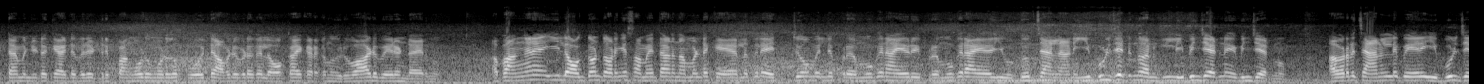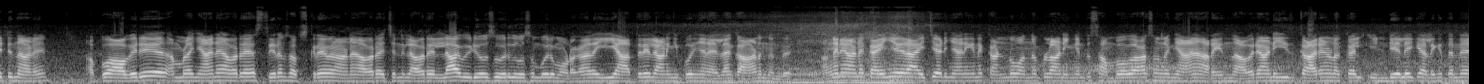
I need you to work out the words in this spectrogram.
കിട്ടാൻ വേണ്ടിയിട്ടൊക്കെ ആയിട്ട് ഇവർ ട്രിപ്പ് അങ്ങോട്ടും ഇങ്ങോട്ടൊക്കെ പോയിട്ട് അവിടെ ഇവിടെയൊക്കെ ലോക്കായി കിടക്കുന്ന ഒരുപാട് പേരുണ്ടായിരുന്നു. അപ്പോൾ അങ്ങനെ ഈ ലോക്ക്ഡൗൺ തുടങ്ങിയ സമയത്താണ് നമ്മുടെ കേരളത്തിലെ ഏറ്റവും വലിയ പ്രമുഖനായ ഒരു പ്രമുഖരായ ഒരു യൂട്യൂബ് ചാനലാണ് ഇബുൾ ജെറ്റ് എന്ന് പറഞ്ഞിട്ട് ലിബിൻ ചേട്ടനും എബിൻ ചേട്ടനും. അവരുടെ ചാനലിന്റെ പേര് ഇബുൾ ജെറ്റ് എന്നാണ്. അപ്പോൾ അവർ നമ്മൾ ഞാൻ അവരുടെ സ്ഥിരം സബ്സ്ക്രൈബറാണ് അവരുടെ വെച്ചിട്ടുണ്ടെങ്കിൽ അവരുടെ എല്ലാ വീഡിയോസും ഒരു ദിവസം പോലും മുടങ്ങാതെ ഈ യാത്രയിലാണെങ്കിൽ പോലും ഞാൻ എല്ലാം കാണുന്നുണ്ട്. അങ്ങനെയാണ് കഴിഞ്ഞ ഒരാഴ്ചയായിട്ട് ഞാനിങ്ങനെ കണ്ടു വന്നപ്പോഴാണ് ഇങ്ങനത്തെ സംഭവകാശങ്ങൾ ഞാൻ അറിയുന്നത്. അവരാണ് ഈ കാര്യങ്ങളൊക്കെ ഇന്ത്യയിലേക്ക് അല്ലെങ്കിൽ തന്നെ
